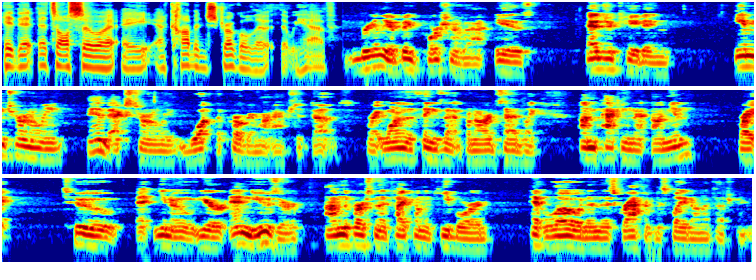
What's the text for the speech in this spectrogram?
it, that, that's also a, a, a common struggle that, that we have. Really, a big portion of that is educating internally and externally what the programmer actually does. Right. One of the things that Bernard said, like unpacking that onion, right, to eh, you know your end user. I'm the person that typed on the keyboard, hit load, and this graphic displayed on a touch panel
